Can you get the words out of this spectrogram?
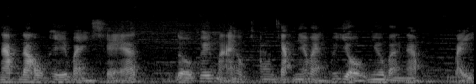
nạp đầu thì bạn sẽ được khuyến mãi 100% nhé bạn. Ví dụ như bạn nạp 7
